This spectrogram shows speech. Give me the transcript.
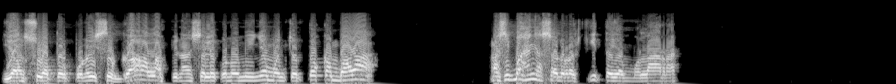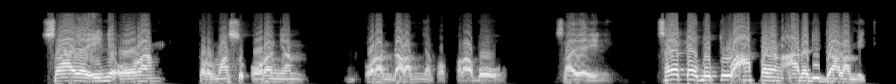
yang sudah terpenuhi segala finansial ekonominya, mencontohkan bahwa Masih banyak saudara kita yang melarat. Saya ini orang termasuk orang yang orang dalamnya Pak Prabowo. Saya ini. Saya tahu betul apa yang ada di dalam itu.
